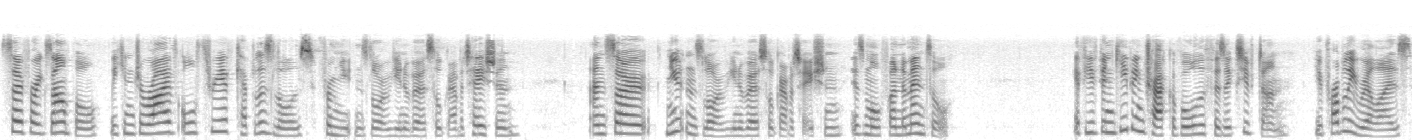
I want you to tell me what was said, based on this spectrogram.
So for example, we can derive all three of Kepler's laws from Newton's law of universal gravitation. And so, Newton's law of universal gravitation is more fundamental. If you've been keeping track of all the physics you've done, you probably realize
